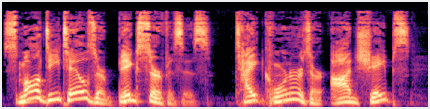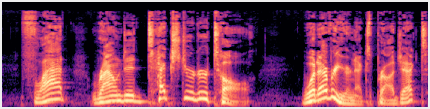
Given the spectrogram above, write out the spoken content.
Small details are big surfaces. Tight corners are odd shapes. Flat, rounded, textured or tall. Whatever your next project,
